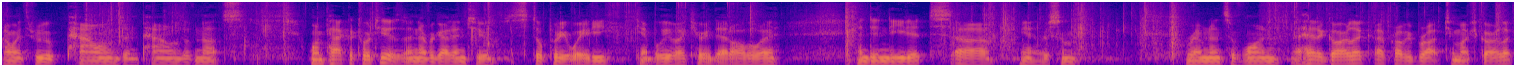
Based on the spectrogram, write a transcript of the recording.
I went through pounds and pounds of nuts. One pack of tortillas that I never got into. Still pretty weighty. Can't believe I carried that all the way and didn't eat it. Uh, yeah, there's some remnants of one. A head of garlic. I probably brought too much garlic.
